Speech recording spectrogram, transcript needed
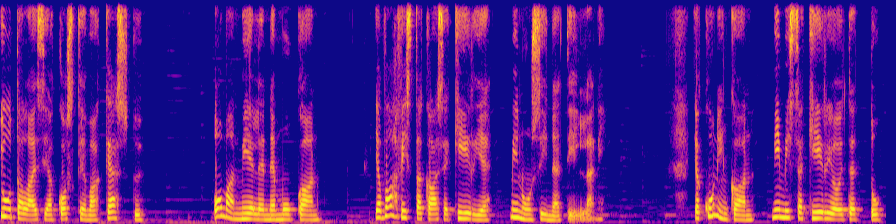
juutalaisia koskeva käsky oman mielenne mukaan ja vahvistakaa se kirje minun sinetilläni. Ja kuninkaan nimissä kirjoitettu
